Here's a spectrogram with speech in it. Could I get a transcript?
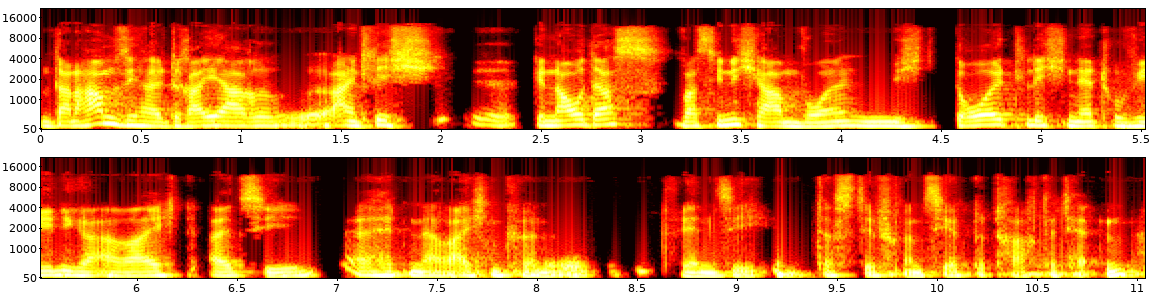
Und dann haben sie halt drei Jahre eigentlich äh, genau das, was sie nicht haben wollen, nämlich deutlich netto weniger erreicht, als sie äh, hätten erreichen können, wenn sie das differenziert betrachtet hätten.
